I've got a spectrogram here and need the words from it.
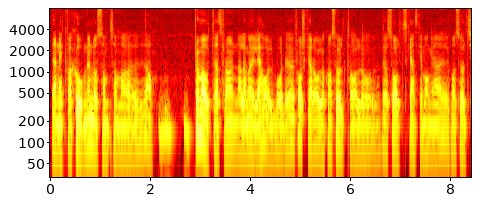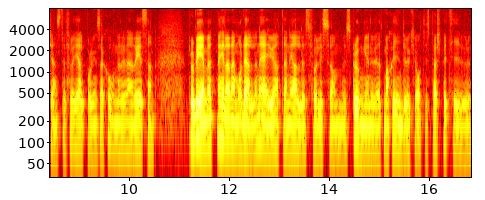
den ekvationen då som, som har ja, promotats från alla möjliga håll, både forskarhåll och konsulthåll och det har sålts ganska många konsulttjänster för att hjälpa organisationer i den resan. Problemet med hela den modellen är ju att den är alldeles för liksom sprungen ur ett maskinbyråkratiskt perspektiv,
